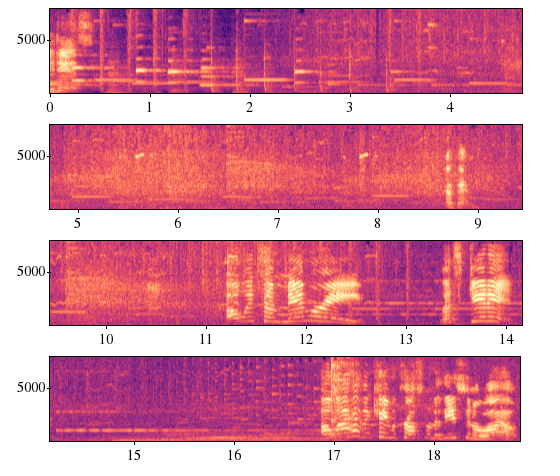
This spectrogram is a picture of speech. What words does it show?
It is. Okay. Oh, it's a memory! Let's get it! Oh, I haven't came across one of these in a while.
